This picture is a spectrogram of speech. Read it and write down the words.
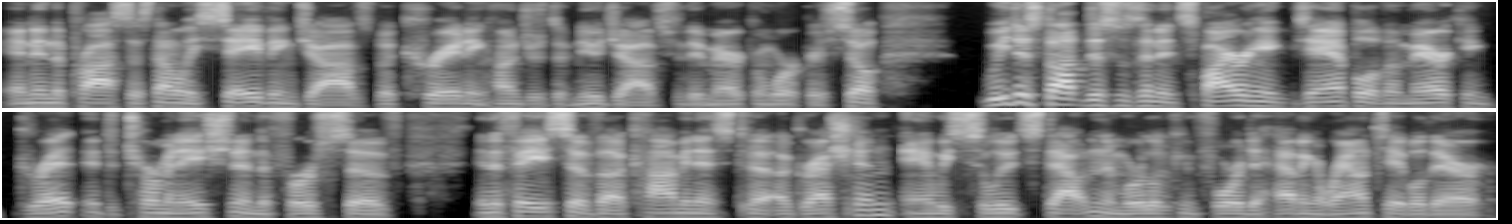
and in the process, not only saving jobs, but creating hundreds of new jobs for the American workers. So we just thought this was an inspiring example of American grit and determination in the first of in the face of uh, communist uh, aggression. And we salute Stoughton, and we're looking forward to having a roundtable there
